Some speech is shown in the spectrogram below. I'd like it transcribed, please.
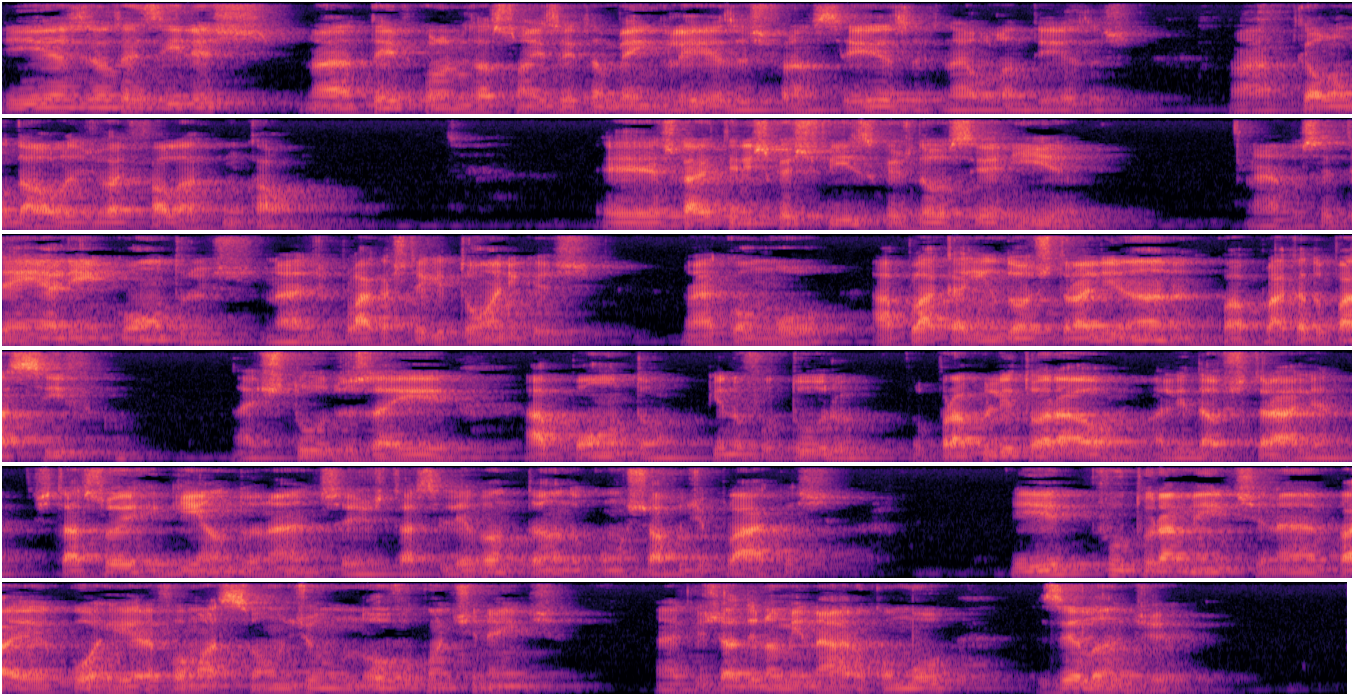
e as outras ilhas né, teve colonizações aí também inglesas, francesas, né, holandesas, né, que ao longo da aula a gente vai falar com calma. É, as características físicas da Oceania, né, você tem ali encontros né, de placas tectônicas, né, como a placa indo-australiana com a placa do Pacífico. Né, estudos aí apontam que no futuro o próprio litoral ali da Austrália está soerguendo, né, ou seja, está se levantando com um choque de placas e futuramente né, vai ocorrer a formação de um novo continente, né, que já denominaram como Zelândia,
